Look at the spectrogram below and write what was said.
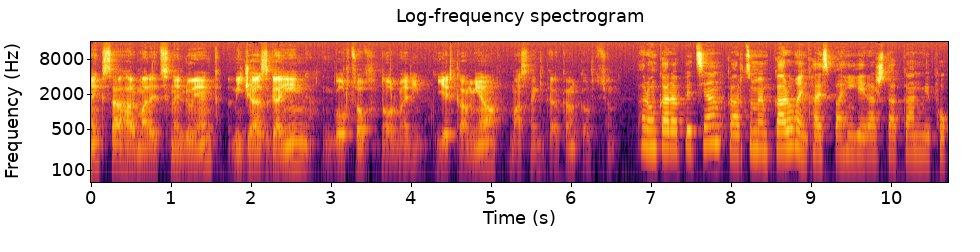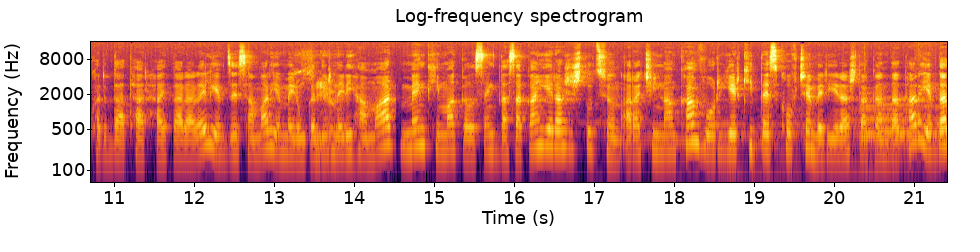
մենք սա հարմարեցնելու ենք միջազգային գործող նորմերին, երկամյա մասնագիտական կրթություն։ Պարոն Կարապետյան, կարծում եմ կարող ենք այս պահին երաժշտական մի փոքր դաթար հայտարարել եւ ձեզ համար եւ մեր ունկնդիրների համար. Մենք հիմա կլսենք դասական երաժշտություն առաջին անգամ որ երկի տեսքով չէ մեր երաժշտական դաթարը եւ դա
